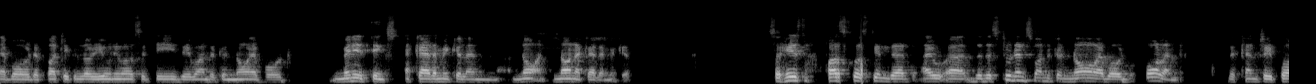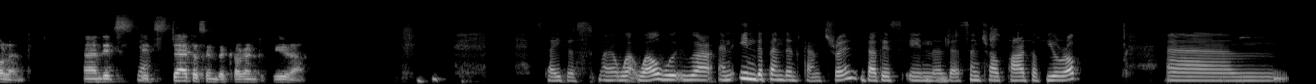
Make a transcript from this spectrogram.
about a particular university. They wanted to know about many things, academical and non non-academical. So here's the first question that I uh, the, the students wanted to know about Poland, the country Poland, and its Yeah. its status in the current era. Status. Uh, well, we, are an independent country that is in uh, the central part of Europe. Um,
